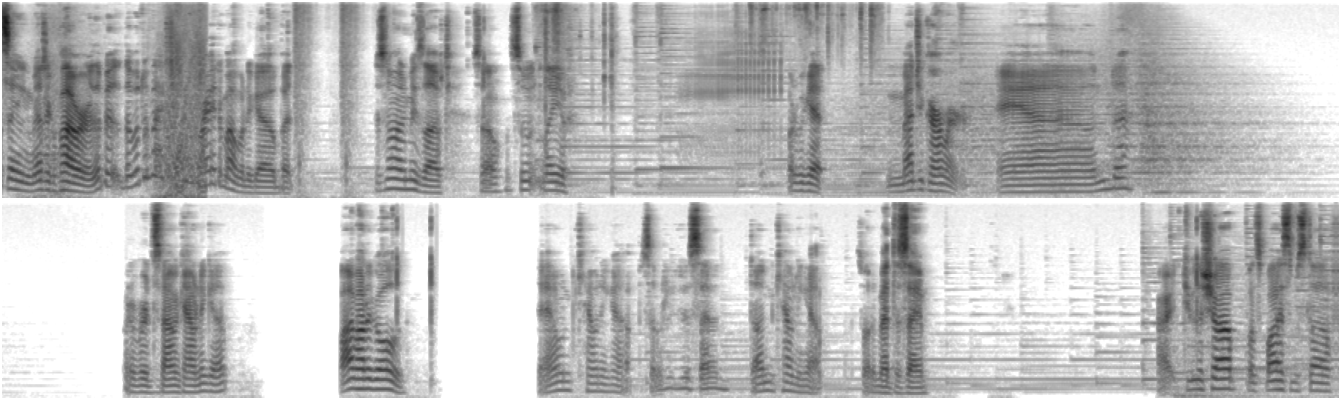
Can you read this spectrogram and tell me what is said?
Say magical power. That, that would have actually been great a moment ago, but there's no enemies left, so let's leave. What do we get? Magic armor. And... Whatever it's down counting up. 500 gold. Down counting up. Is that what I just said? Done counting up. That's what I meant to say. Alright, to the shop. Let's buy some stuff.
